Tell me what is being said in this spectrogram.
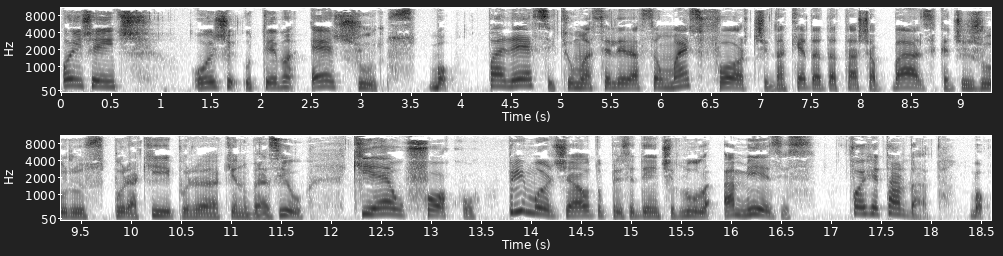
Oi, gente. Hoje o tema é juros. Bom, parece que uma aceleração mais forte na queda da taxa básica de juros por aqui, por aqui no Brasil, que é o foco primordial do presidente Lula há meses, foi retardada. Bom,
